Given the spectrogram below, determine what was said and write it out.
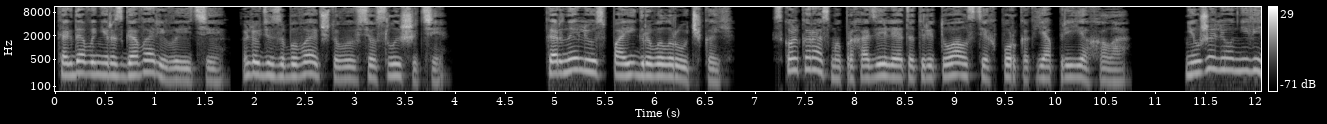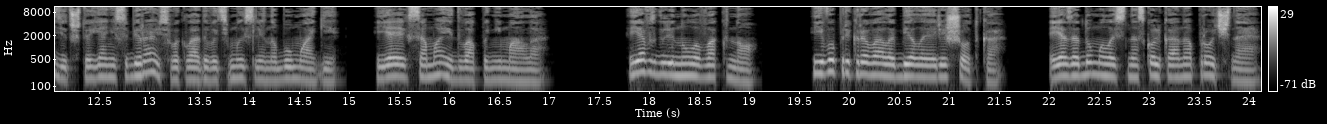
Когда вы не разговариваете, люди забывают, что вы все слышите. Корнелиус поигрывал ручкой. Сколько раз мы проходили этот ритуал с тех пор, как я приехала. Неужели он не видит, что я не собираюсь выкладывать мысли на бумаге? Я их сама едва понимала. Я взглянула в окно. Его прикрывала белая решетка. Я задумалась, насколько она прочная.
